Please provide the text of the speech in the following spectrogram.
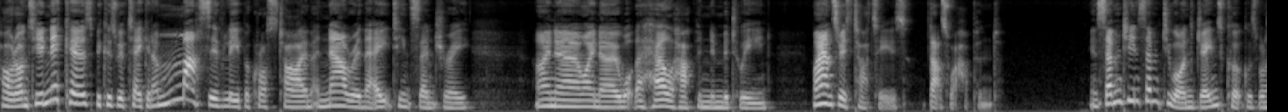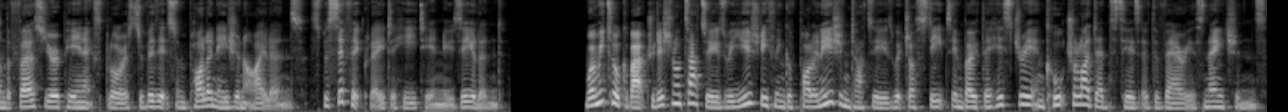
Hold on to your knickers because we've taken a massive leap across time and now we're in the 18th century. I know, I know. What the hell happened in between? My answer is tattoos. That's what happened. In 1771, James Cook was one of the first European explorers to visit some Polynesian islands, specifically Tahiti and New Zealand. When we talk about traditional tattoos, we usually think of Polynesian tattoos, which are steeped in both the history and cultural identities of the various nations.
